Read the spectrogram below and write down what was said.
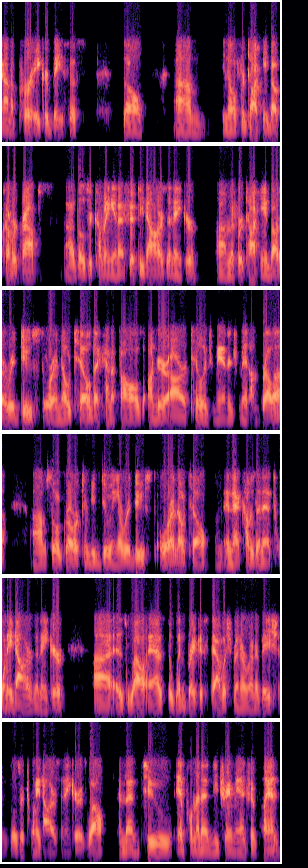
on a per acre basis. So, um, you know, if we're talking about cover crops, uh, those are coming in at $50 an acre. Um, if we're talking about a reduced or a no till, that kind of falls under our tillage management umbrella. Um, so a grower can be doing a reduced or a no-till, and that comes in at $20 an acre, uh, as well as the windbreak establishment or renovations. Those are $20 an acre as well. And then to implement a nutrient management plan,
